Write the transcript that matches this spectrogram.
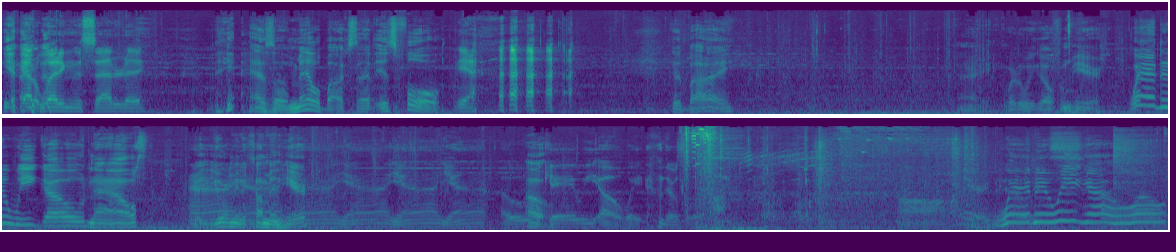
yeah, Got a know. wedding this Saturday." has a mailbox that is full. Yeah. Goodbye. All right, where do we go from here? Where do we go now? Wait, you want me to come in here? Yeah, yeah, yeah, yeah. Oh. Okay, we. Oh wait, there was a little hot. Aw, there it goes. Where do we go?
